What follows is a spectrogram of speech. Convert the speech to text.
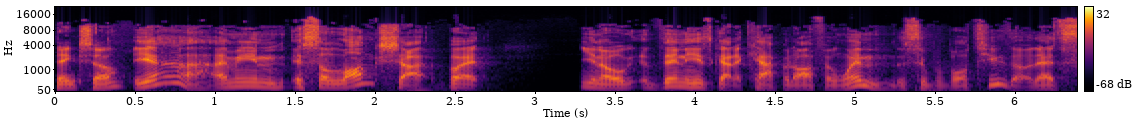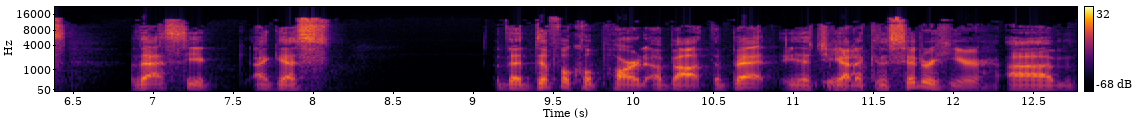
Think so? Yeah. I mean, it's a long shot, but you know, then he's got to cap it off and win the Super Bowl too. Though that's that's the I guess the difficult part about the bet that you yeah. got to consider here. Um,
